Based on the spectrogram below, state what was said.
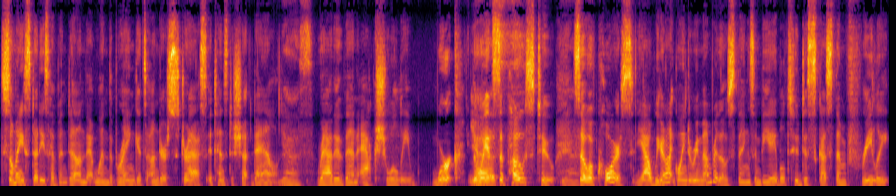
so many studies have been done that when the brain gets under stress, it tends to shut down Yes. rather than actually work the way it's supposed to. So, of course, yeah, we're not going to remember those things and be able to discuss them freely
